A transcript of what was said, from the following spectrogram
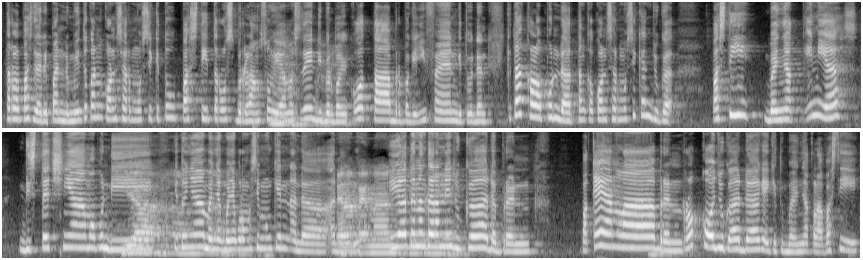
terlepas dari pandemi itu kan konser musik itu pasti terus berlangsung ya. Maksudnya di berbagai kota, berbagai event gitu dan kita kalaupun datang ke konser musik kan juga pasti banyak ini ya di stage-nya maupun di Iya. itunya banyak-banyak promosi mungkin ada ada Tenan-tenan iya tenan-tenannya biasanya. juga ada brand pakaian lah brand rokok juga ada kayak gitu banyak lah pasti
